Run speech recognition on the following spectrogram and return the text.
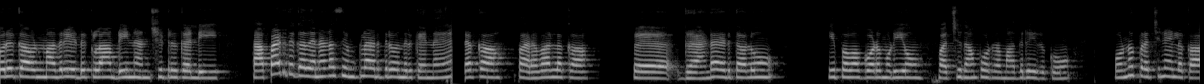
ஒரு கவுன் மாதிரி எடுக்கலாம் அப்படின்னு நினைச்சிட்டு இருக்கேன்டி. தப்பா எடுத்துக்காது. என்னடா சிம்பிளா எடுத்துட்டு வந்திருக்கேன்னு. அக்கா பரவாயில்லக்கா. இப்போ கிராண்டாக எடுத்தாலும் இப்போவா போட முடியும்? வச்சு தான் போடுற மாதிரி இருக்கும். ஒன்றும் பிரச்சனை இல்லைக்கா.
